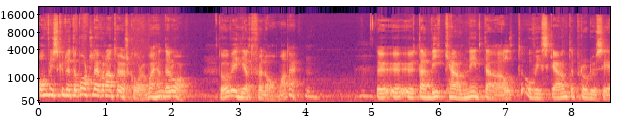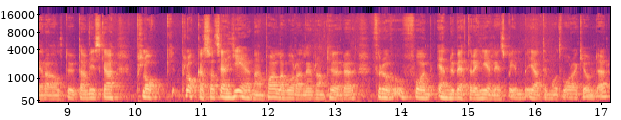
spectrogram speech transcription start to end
om vi skulle ta bort leverantörskåren, vad händer då? Då är vi helt förlamade. Mm. Utan vi kan inte allt och vi ska inte producera allt utan vi ska plocka, plocka så att säga hjärnan på alla våra leverantörer för att få en ännu bättre helhetsbild gentemot våra kunder.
